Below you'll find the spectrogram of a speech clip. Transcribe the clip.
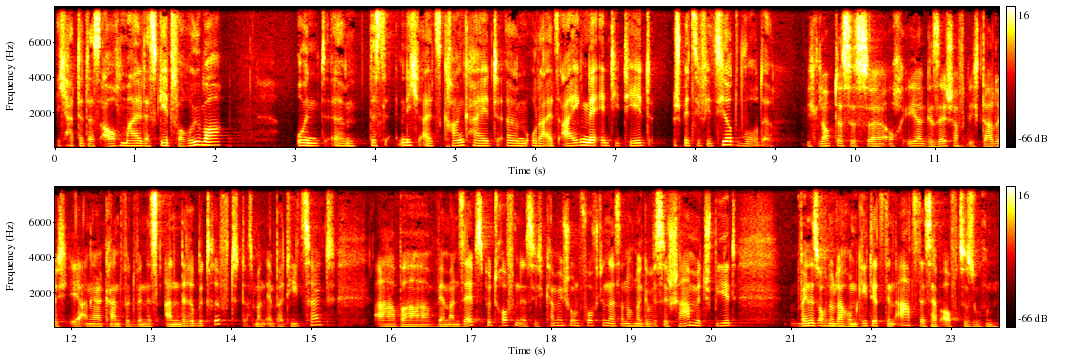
ich hatte das auch mal, das geht vorüber. Und ähm, das nicht als Krankheit ähm, oder als eigene Entität spezifiziert wurde. Ich glaube, dass es äh, auch eher gesellschaftlich dadurch eher anerkannt wird, wenn es andere betrifft, dass man Empathie zeigt. Aber wenn man selbst betroffen ist, ich kann mir schon vorstellen, dass da noch eine gewisse Scham mitspielt, wenn es auch nur darum geht, jetzt den Arzt deshalb aufzusuchen?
